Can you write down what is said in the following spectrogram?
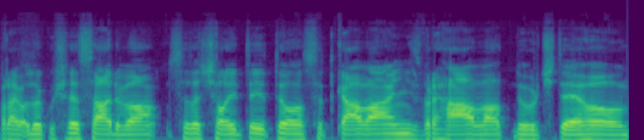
právě od roku 62 se začaly tyto setkávání zvrhávat do určitého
